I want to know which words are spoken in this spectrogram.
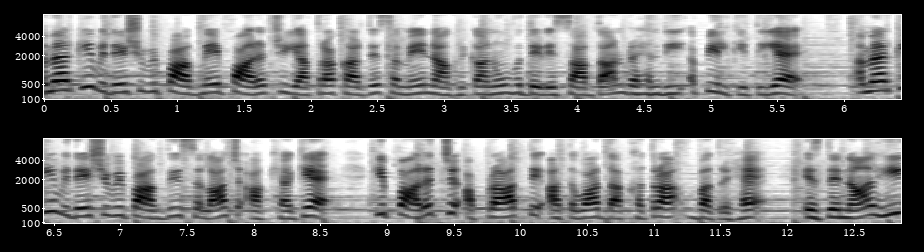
ਅਮਰੀਕੀ ਵਿਦੇਸ਼ ਵਿਭਾਗ ਨੇ ਭਾਰਤ 'ਚ ਯਾਤਰਾ ਕਰਦੇ ਸਮੇਂ ਨਾਗਰਿਕਾਂ ਨੂੰ ਵਧੇਰੇ ਸਾਵਧਾਨ ਰਹਿਣ ਦੀ ਅਪੀਲ ਕੀਤੀ ਹੈ। ਅਮਰੀਕੀ ਵਿਦੇਸ਼ ਵਿਭਾਗ ਦੀ ਸਲਾਹ 'ਚ ਆਖਿਆ ਗਿਆ ਹੈ ਕਿ ਭਾਰਤ 'ਚ ਅਪਰਾਧ ਤੇ ਅੱਤਵਾਦ ਦਾ ਖਤਰਾ ਵਧ ਰਿਹਾ ਹੈ। ਇਸ ਦੇ ਨਾਲ ਹੀ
